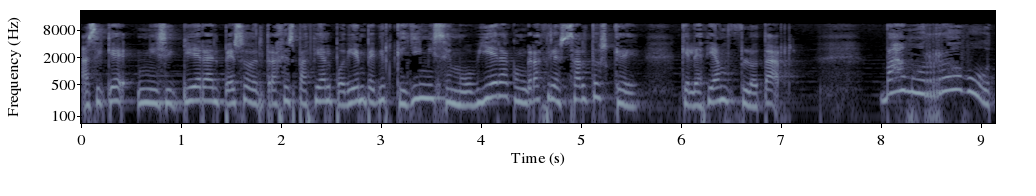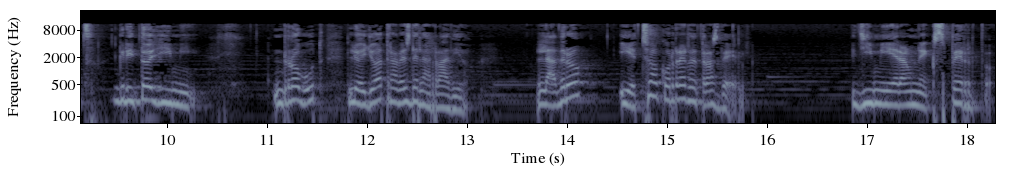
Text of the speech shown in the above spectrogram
así que ni siquiera el peso del traje espacial podía impedir que Jimmy se moviera con gráciles saltos que, que le hacían flotar. ¡Vamos, Robot! gritó Jimmy. Robot le oyó a través de la radio. Ladró y echó a correr detrás de él. Jimmy era un experto,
